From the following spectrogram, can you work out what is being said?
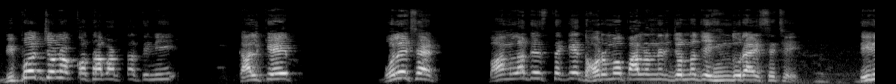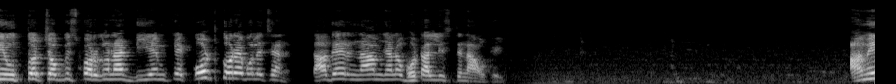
বিপজ্জনক কথাবার্তা তিনি কালকে বলেছেন, বাংলাদেশ থেকে ধর্ম পালনের জন্য যে হিন্দুরা এসেছে। তিনি উত্তর চব্বিশ পরগনার ডিএম কে কোর্ট করে বলেছেন, তাদের নাম যেন ভোটার লিস্টে না ওঠে আমি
